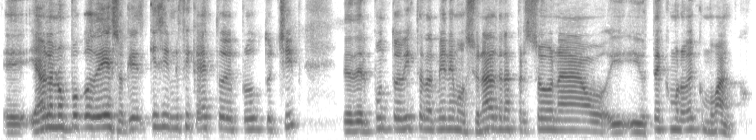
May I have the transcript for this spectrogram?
Eh, y hablan un poco de eso, ¿Qué, ¿qué, significa esto del producto chip desde el punto de vista también emocional de las personas y, ustedes cómo lo ven como banco?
